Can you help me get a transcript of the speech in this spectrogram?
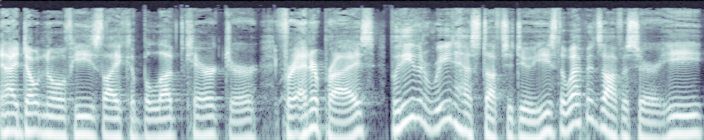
and I don't know if he's like a beloved character for Enterprise, but even Reed has stuff to do. He's the weapons officer. He,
